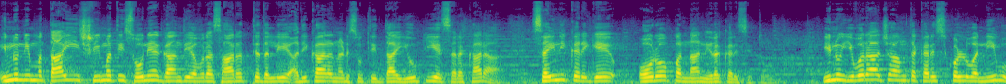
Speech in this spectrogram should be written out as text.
ಇನ್ನು ನಿಮ್ಮ ತಾಯಿ ಶ್ರೀಮತಿ ಸೋನಿಯಾ ಗಾಂಧಿ ಅವರ ಸಾರಥ್ಯದಲ್ಲಿ ಅಧಿಕಾರ ನಡೆಸುತ್ತಿದ್ದ ಯುಪಿಎ ಸರ್ಕಾರ ಸೈನಿಕರಿಗೆ ಓರೋಪನ್ನ ನಿರಾಕರಿಸಿತು. ಇನ್ನು ಯುವರಾಜ ಅಂತ ಕರೆಸಿಕೊಳ್ಳುವ ನೀವು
